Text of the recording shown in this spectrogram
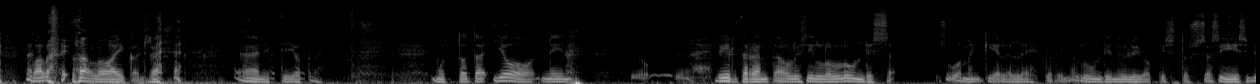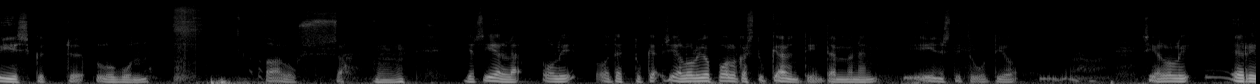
valvelauloaikansa äänitti jotain. Mutta tota, joo, niin Virtaranta oli silloin Lundissa suomen kielen lehtorina Lundin yliopistossa, siis 50-luvun alussa. Mm-hmm. Ja siellä oli, otettu, siellä oli jo polkastu käyntiin tämmöinen instituutio. Siellä oli eri,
